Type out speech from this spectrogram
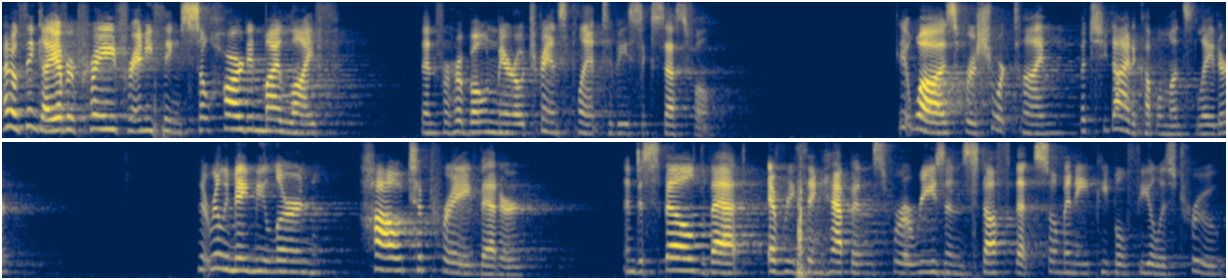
I don't think I ever prayed for anything so hard in my life than for her bone marrow transplant to be successful. It was for a short time, but she died a couple months later. And it really made me learn how to pray better and dispelled that everything happens for a reason stuff that so many people feel is true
